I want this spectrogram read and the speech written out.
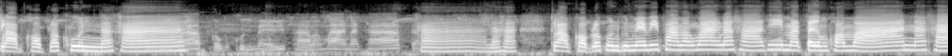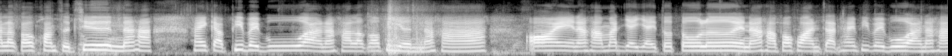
กราบขอบพระคุณนะคะ ครับขอบคุณแม่วิภามากๆนะครับค่ะนะคะกราบขอบพระคุณคุณแม่วิภามาก ๆนะคะ ที่มาเติมความหวานนะคะ แล้วก็ความสดชื่นนะคะ ให้กับพี่ใบบัวนะคะ แล้วก็พี่เยินนะคะอ้อยนะคะ มัดใหญ่ๆโตๆเลยนะคะพ่อควานจัดให้พี่ใบบัวนะคะ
